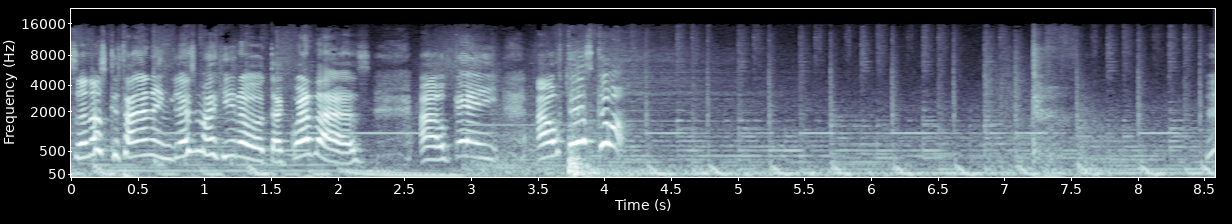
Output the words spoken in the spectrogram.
Son los que están en inglés, Majiro, ¿te acuerdas? Ah, ok. ¿A ustedes cómo...?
